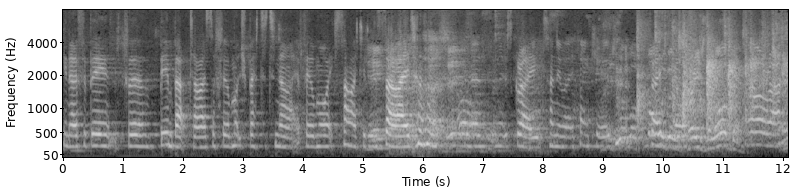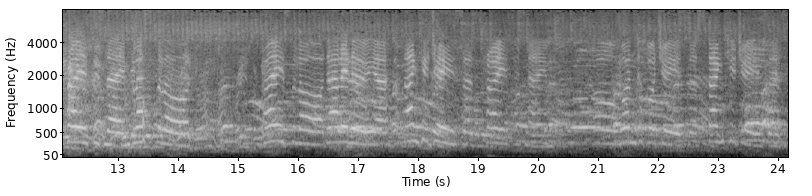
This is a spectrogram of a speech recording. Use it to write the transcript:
you know for being for being baptized I feel much better tonight. I feel more excited inside. Yes, and it's great. Anyway thank you. Praise the Lord. Praise we're going to God. praise the Lord then. all right. Amen. praise his name. Bless the Lord. Praise the Lord. hallelujah. Thank you Jesus. Praise his name wonderful Jesus. Thank you, Jesus.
